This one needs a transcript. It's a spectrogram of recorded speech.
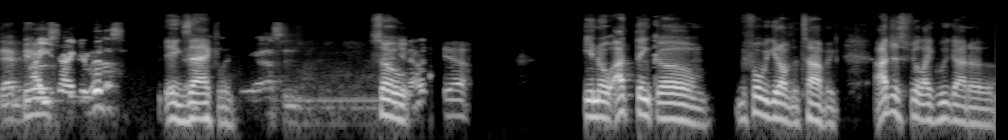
That bill. Are you trying to get rid of? Exactly. So you know, yeah. You know, I think um before we get off the topic, I just feel like we got a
